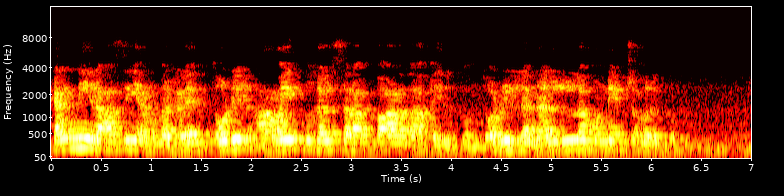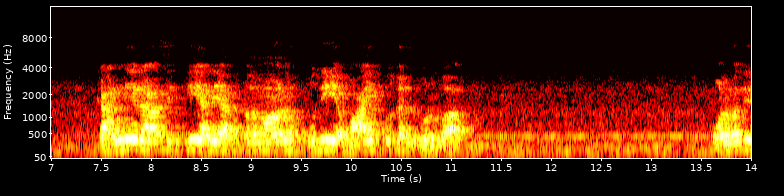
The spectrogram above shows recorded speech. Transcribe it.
கன்னி ராசி அன்பர்களே தொழில் அமைப்புகள் சிறப்பானதாக இருக்கும். தொழில நல்ல முன்னேற்றம் இருக்கும். கன்னி ராசிக்கு அதே அற்புதமான புதிய வாய்ப்புகள் உருவாகும். உங்களை பத்தி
